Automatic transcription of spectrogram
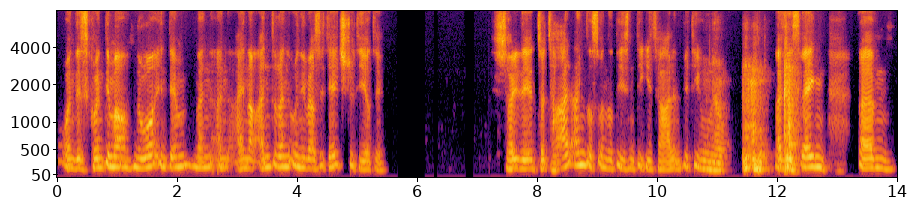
Und das konnte man nur, indem man an einer anderen Universität studierte. Das ist heute total anders unter diesen digitalen Bedingungen. Ja. Also deswegen ähm,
